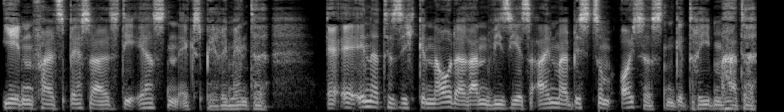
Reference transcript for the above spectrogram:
Jedenfalls besser als die ersten Experimente. Er erinnerte sich genau daran, wie sie es einmal bis zum Äußersten getrieben hatte.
